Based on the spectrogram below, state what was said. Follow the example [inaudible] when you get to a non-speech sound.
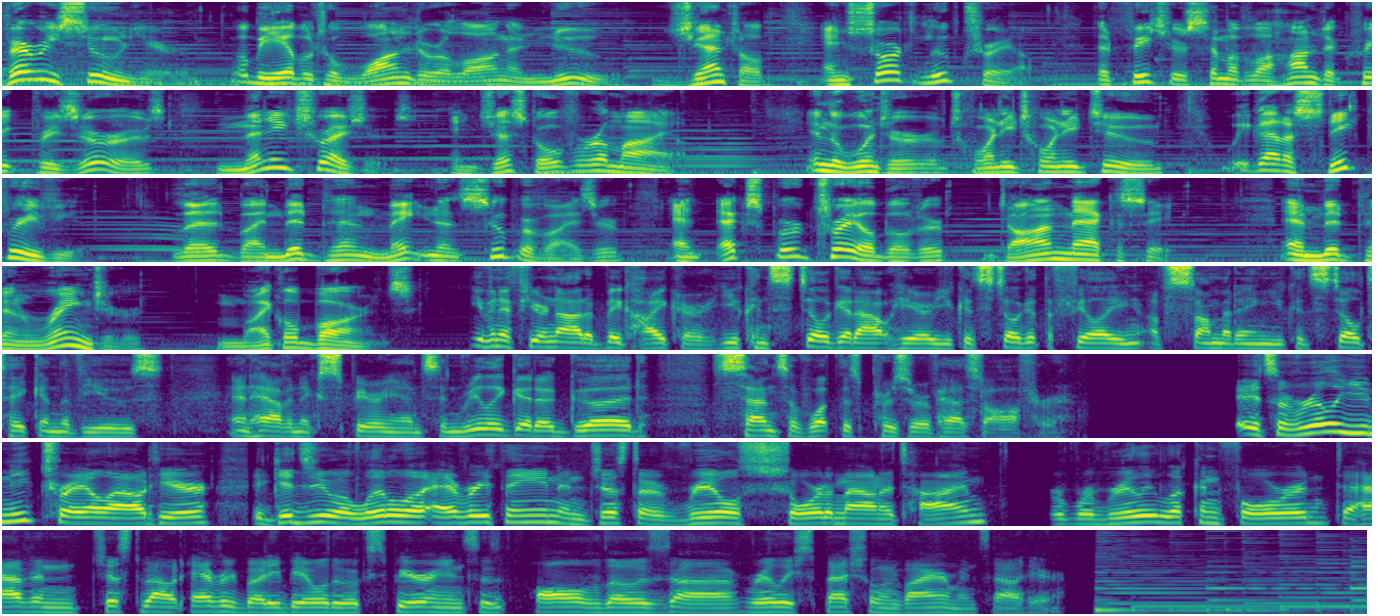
Very soon here, we'll be able to wander along a new, gentle, and short loop trail that features some of La Honda Creek Preserve's many treasures in just over a mile. In the winter of 2022, we got a sneak preview led by Midpen Maintenance Supervisor and expert trail builder Don Mackesy and Midpen Ranger Michael Barnes. Even if you're not a big hiker, you can still get out here, you could still get the feeling of summiting, you could still take in the views and have an experience and really get a good sense of what this preserve has to offer. It's a really unique trail out here. It gives you a little of everything in just a real short amount of time. We're really looking forward to having just about everybody be able to experience all of those uh, really special environments out here.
